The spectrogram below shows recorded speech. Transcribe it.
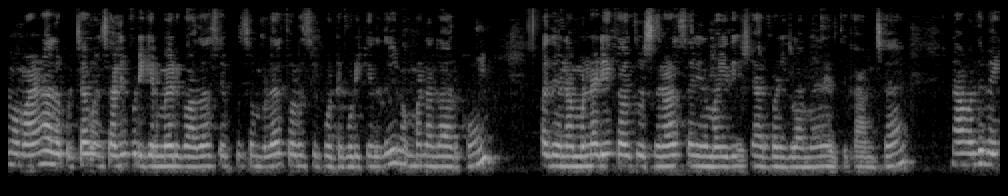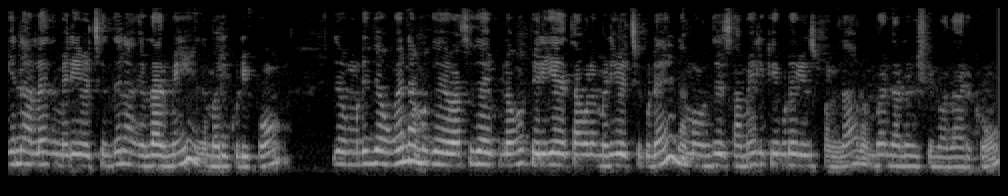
நம்ம மழை நாளில் குடித்தா கொஞ்சம் சளி பிடிக்கிற மாதிரி இருக்கும். அதான் செப்பு செம்பில் துளசி போட்டு குடிக்கிறது ரொம்ப நல்லாயிருக்கும் அது நான் முன்னாடியே கவுத்து வச்சதுனால சரி நம்ம இதையும் ஷேர் பண்ணிக்கலாமே எடுத்து காமிச்சேன். நான் வந்து வெயில் நாளில் இந்த மாரி வச்சுருந்து நாங்கள் எல்லாருமே இந்த மாதிரி குடிப்போம். இது முடிஞ்சவங்க நமக்கு வசதி வாய்ப்பு பெரிய தவளை மாரி வச்சு கூட நம்ம வந்து சமையலுக்கே கூட யூஸ் பண்ணலாம். ரொம்ப நல்ல விஷயமா தான் இருக்கும்.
